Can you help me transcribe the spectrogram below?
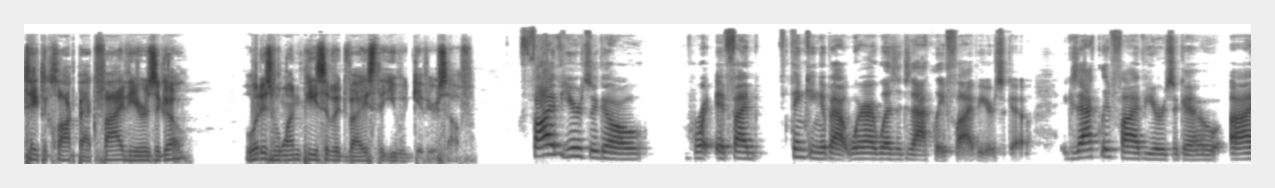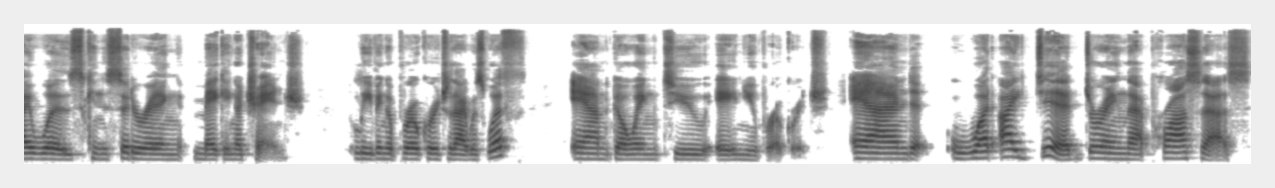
take the clock back five years ago what is one piece of advice that you would give yourself? Five years ago, if I'm thinking about where I was exactly five years ago, exactly five years ago, I was considering making a change, leaving a brokerage that I was with and going to a new brokerage. And what I did during that process,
